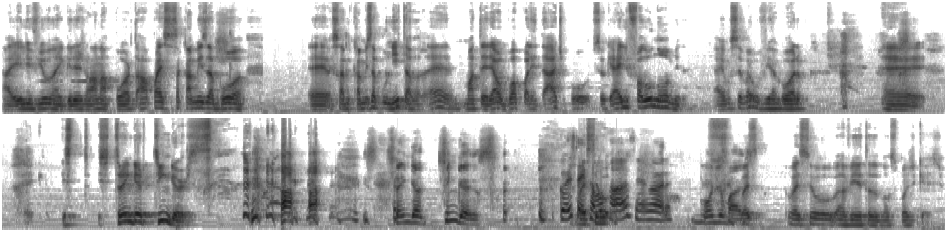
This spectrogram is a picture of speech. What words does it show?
Aí ele viu na igreja, lá na porta. rapaz, essa camisa boa. É, sabe, camisa bonita, é material, boa qualidade, pô, não sei o que. Aí ele falou o nome, né? Aí você vai ouvir agora. É, Stranger Thingers. Stranger Fingers. Gostei, só vou falar assim agora. Bom demais. Vai, vai ser o, a vinheta do nosso podcast.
